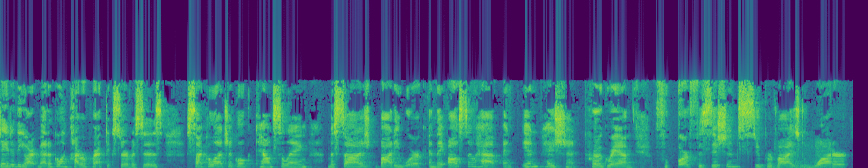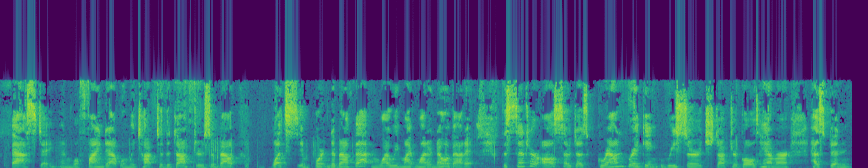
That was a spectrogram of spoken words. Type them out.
state of the art medical and chiropractic services, psychological counseling, massage, body work, and they also have an inpatient program for physician supervised water fasting. And we'll find out when we talk to the doctors about what's important about that and why we might want to know about it. The center also does groundbreaking research. Dr. Goldhamer has been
